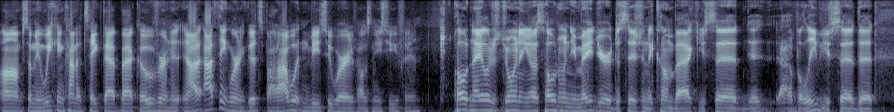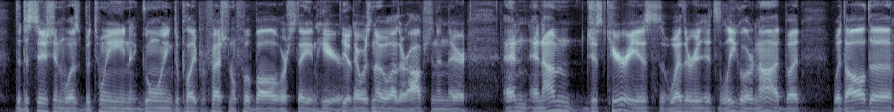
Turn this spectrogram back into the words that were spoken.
Um, so I mean, we can kind of take that back over, and, it, and I, I think we're in a good spot. I wouldn't be too worried if I was an ECU fan. Holton Ahlers's joining us. Holton, when you made your decision to come back, you said, I believe you said that the decision was between going to play professional football or staying here. There was no other option in there. And and I'm just curious whether it's legal or not, but with all the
